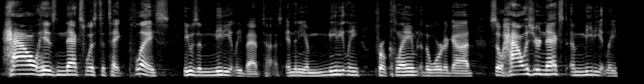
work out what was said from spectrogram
how his next was to take place, he was immediately baptized. And then he immediately proclaimed the word of God. So, how is your next? Immediately.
